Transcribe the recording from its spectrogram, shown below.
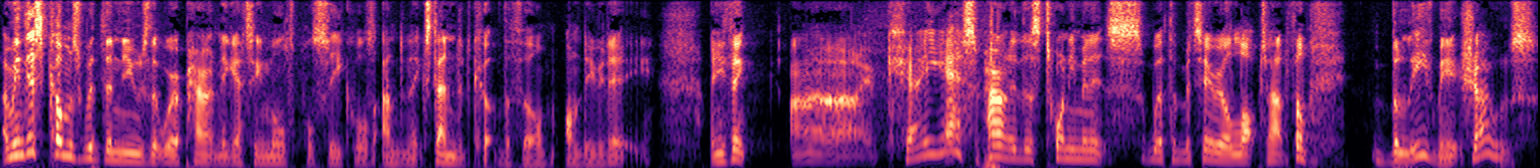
I mean, this comes with the news that we're apparently getting multiple sequels and an extended cut of the film on DVD. And you think, ah, okay, yes, apparently there's 20 minutes worth of material lopped out of the film. Believe me, it shows.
